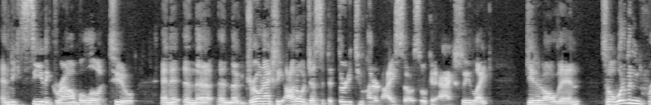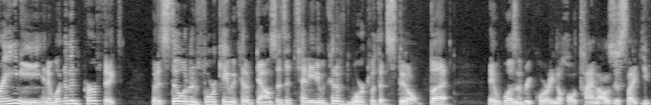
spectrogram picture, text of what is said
and you can see the ground below it too. And it and the and the drone actually auto adjusted to 3200 ISO, so it could actually like get it all in. So it would have been grainy and it wouldn't have been perfect, but it still would have been 4K. We could have downsized it to 1080. We could have worked with it still, but it wasn't recording the whole time. I was just like, you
